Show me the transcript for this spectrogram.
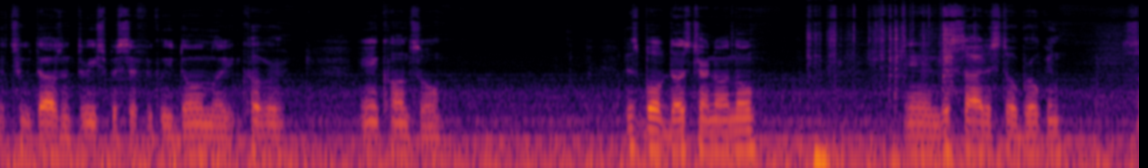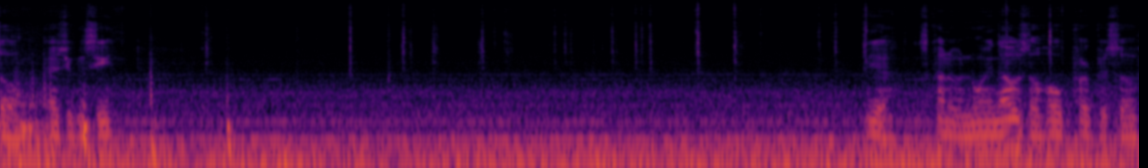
a 2003 specifically dome light cover and console. This bulb does turn on though, and this side is still broken. So as you can see, yeah, it's kind of annoying. That was the whole purpose of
